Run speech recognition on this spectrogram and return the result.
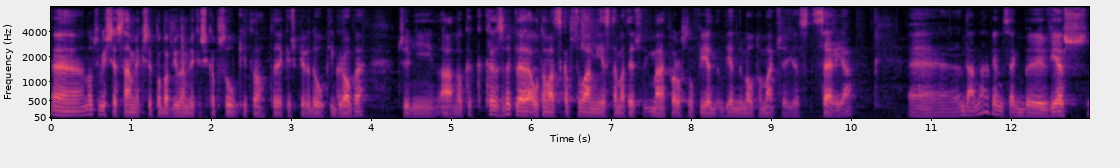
E, No oczywiście sam jak się pobawiłem w jakieś kapsułki, to, to jakieś pierdółki growe, czyli a, no, zwykle automat z kapsułami jest tematyczny, ma po prostu w, jed, w jednym automacie jest seria e, dana, więc jakby wiesz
